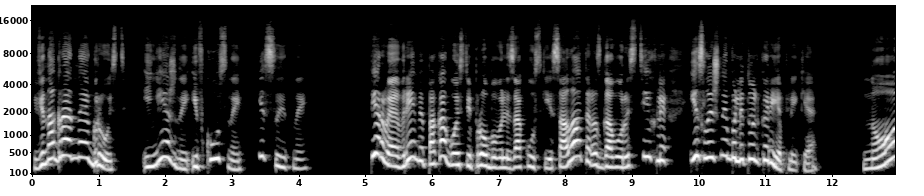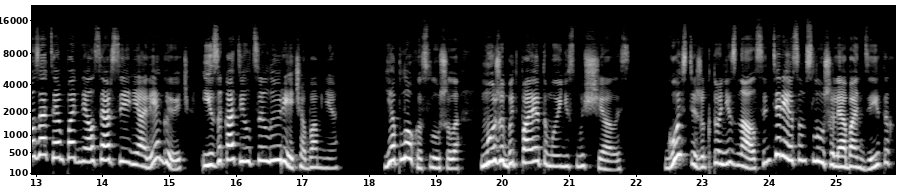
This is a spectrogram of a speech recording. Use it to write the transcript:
виноградная гроздь, и нежный, и вкусный, и сытный. Первое время, пока гости пробовали закуски и салаты, разговоры стихли, и слышны были только реплики. Но затем поднялся Арсений Олегович и закатил целую речь обо мне. Я плохо слушала, может быть, поэтому и не смущалась. Гости же, кто не знал, с интересом слушали о бандитах,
